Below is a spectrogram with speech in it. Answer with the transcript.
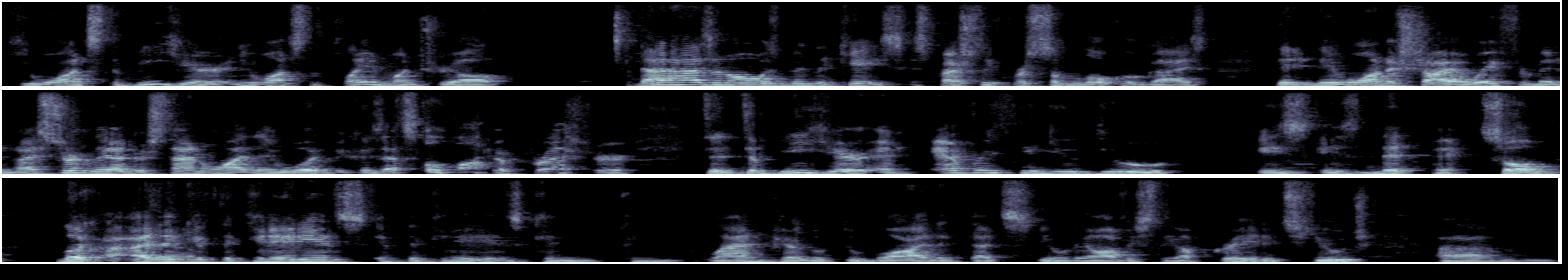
he wants to be here and he wants to play in Montreal. That hasn't always been the case, especially for some local guys. They, they want to shy away from it. And I certainly understand why they would, because that's a lot of pressure to, to be here and everything you do is is nitpicked. So look, I, I think if the Canadiens if the Canadiens can can land Pierre Luc Dubois, I think that's you know they obviously upgrade. It's huge. Um,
